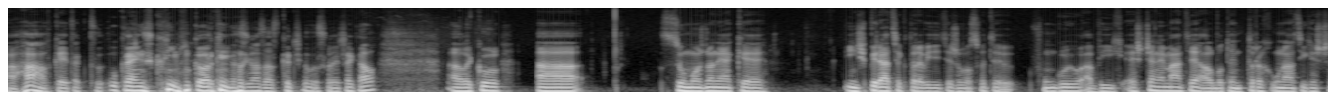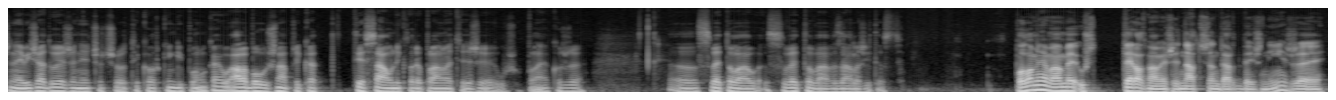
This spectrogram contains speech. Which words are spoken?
Aha, ok, tak to ukrajinským coworkingom si ma zaskočil, to som nečakal. Ale cool. A sú možno nejaké inšpirácie, ktoré vidíte, že vo svete fungujú a vy ich ešte nemáte, alebo ten trh u nás ich ešte nevyžaduje, že niečo, čo tie korkingy ponúkajú, alebo už napríklad tie sauny, ktoré plánujete, že je už úplne akože uh, svetová, svetová záležitosť. Podľa mňa máme už teraz máme, že nadštandard bežný, že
